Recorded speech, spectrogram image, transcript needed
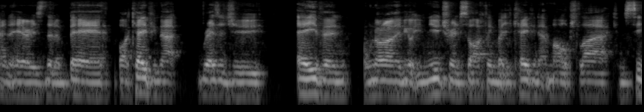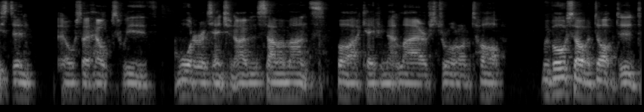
and areas that are bare. By keeping that residue even, well, not only have you got your nutrient cycling, but you're keeping that mulch layer consistent. It also helps with water retention over the summer months by keeping that layer of straw on top. We've also adopted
